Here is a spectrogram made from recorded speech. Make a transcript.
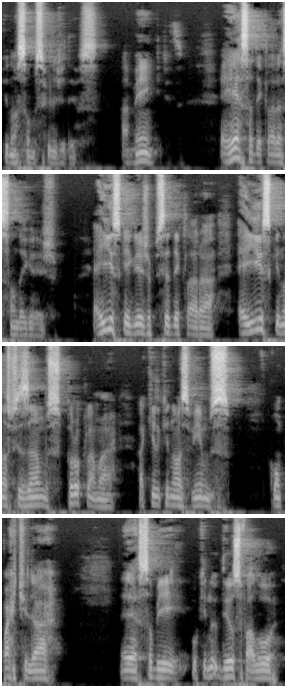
que nós somos filhos de Deus. Amém, querido? É essa a declaração da igreja. É isso que a igreja precisa declarar. É isso que nós precisamos proclamar. Aquilo que nós vimos compartilhar é, sobre o que Deus falou.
